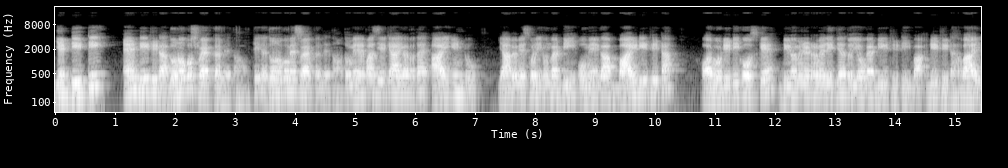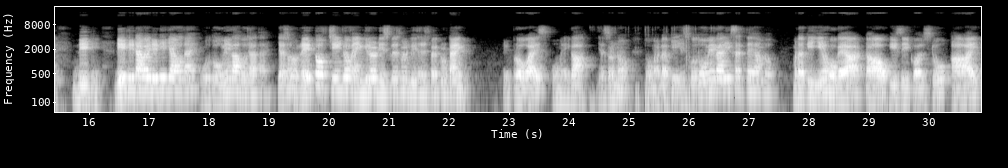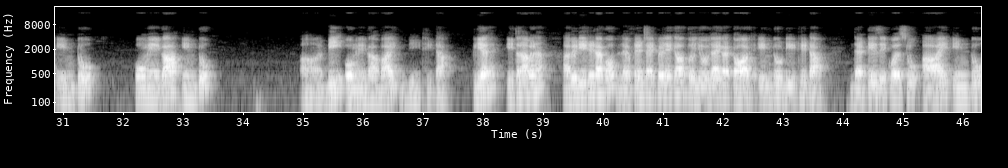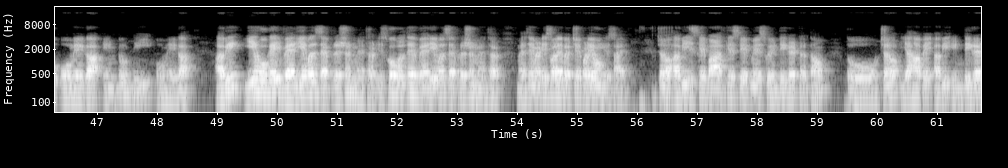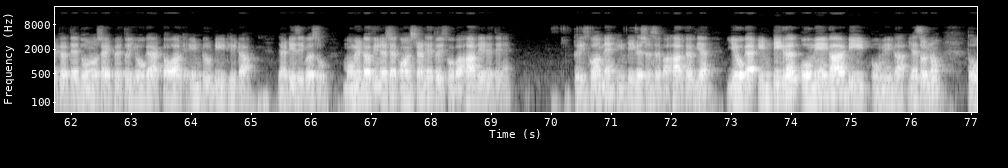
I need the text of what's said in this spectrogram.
ये d t and d theta दोनों को स्वैप कर लेता हूँ, ठीक है? दोनों को मैं स्वैप कर लेता हूँ। तो मेरे पास ये क्या आएगा पता है? आई इंटू यहाँ पे मैं इसको लिखूँगा d omega by d theta और वो dt को उसके डिनोमिनेटर में लिख दिया तो ये होगा d theta d theta by d t d theta by d क्या होता है? वो तो ओमेगा हो जाता है। Yes no rate of change of angular displacement with respect to time it provides omega yes और नो तो मतलब कि इसको तो ओमेगा लिख सकते हैं हम लोग। मतलब कि ये हो गया tau is equals to I into omega into d omega by d theta. Clear है? इतना बना। अभी डी थीटा को लेफ़्ट हैंड साइड पे लेके आओ तो ये हो जाएगा torque into d theta. That is equals to I into omega into d omega अभी ये हो गई वेरिएबल सेपरेशन मेथड इसको बोलते हैं वेरिएबल सेपरेशन मेथड मैथमेटिक्स वाले बच्चे पढ़े होंगे शायद. चलो अभी इसके बाद के स्टेप में इसको इंटीग्रेट करता हूँ. तो चलो यहाँ पे अभी इंटीग्रेट करते हैं दोनों साइड पे तो ये हो गया torque into d theta. That is equal to moment of inertia constant है तो इसको बाहर ले लेते हैं। तो इसको हमने इंटीग्रेशन से बाहर कर दिया। ये हो गया integral omega d omega yes और नो तो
